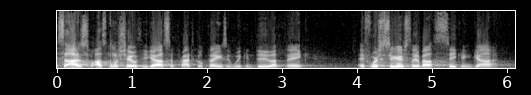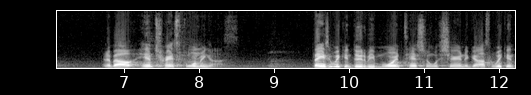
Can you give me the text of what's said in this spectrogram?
And so I just, I just want to share with you guys some practical things that we can do, I think, if we're seriously about seeking God and about Him transforming us. Things that we can do to be more intentional with sharing the gospel. We can,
